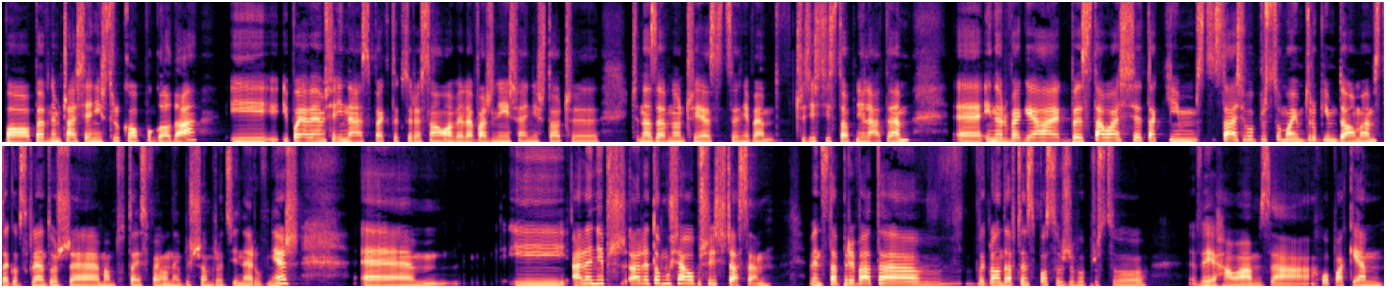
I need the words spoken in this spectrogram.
po pewnym czasie niż tylko pogoda i, i pojawiają się inne aspekty, które są o wiele ważniejsze niż to, czy, czy na zewnątrz jest, nie wiem, 30 stopni latem. E, I Norwegia jakby stała się takim, stała się po prostu moim drugim domem, z tego względu, że mam tutaj swoją najbliższą rodzinę również. I, ale, nie, ale to musiało przyjść z czasem. Więc ta prywata wygląda w ten sposób, że po prostu wyjechałam za chłopakiem,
